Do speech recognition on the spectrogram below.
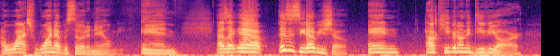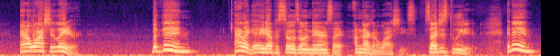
I watched one episode of Naomi, and I was like, yeah, this is a CW show, and I'll keep it on the DVR, and I'll watch it later. But then I had like eight episodes on there, and it's like, I'm not gonna watch these. So I just deleted it. And then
